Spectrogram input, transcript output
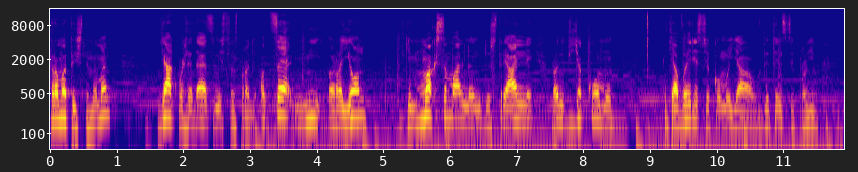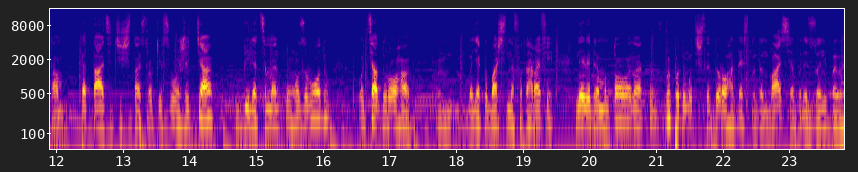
драматичний момент, як виглядає це місце насправді. Оце мій район, такий максимально індустріальний район, в якому я виріс, в якому я в дитинстві провів там 15 чи 16 років свого життя біля цементного заводу. Оця дорога як ви бачите на фотографії, не відремонтована. Ви подумаєте, що це дорога десь на Донбасі або десь в зоні бойових.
